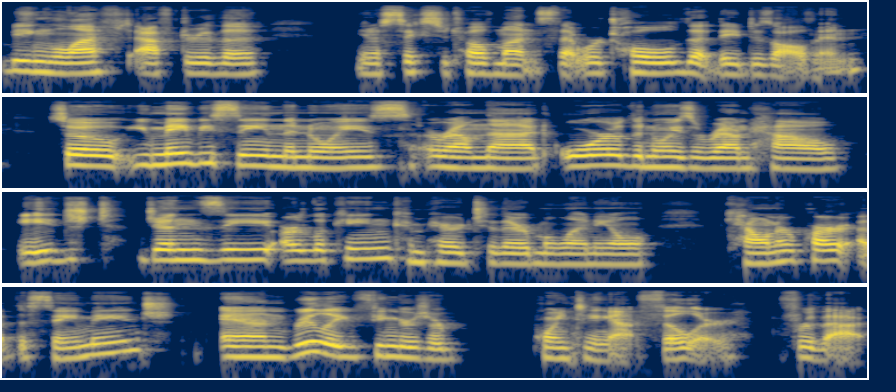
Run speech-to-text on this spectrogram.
being left after the, you know, 6 to 12 months that we're told that they dissolve in. So you may be seeing the noise around that or the noise around how aged Gen Z are looking compared to their millennial counterpart at the same age. And really, fingers are pointing at filler for that.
